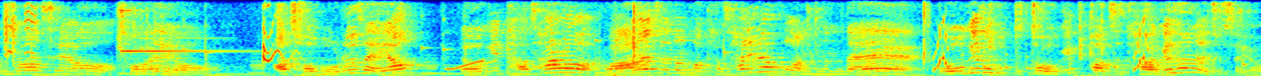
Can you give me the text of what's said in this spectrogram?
안녕하세요. 저예요. 아 저 모르세요? 여기 다 사러 마음에 드는 거 다 사려고 왔는데 여기서부터 저기까지 다 계산해 주세요.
